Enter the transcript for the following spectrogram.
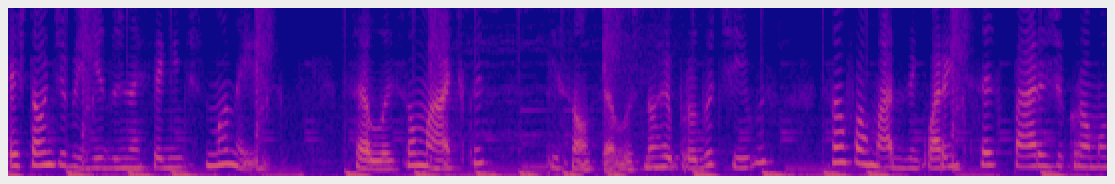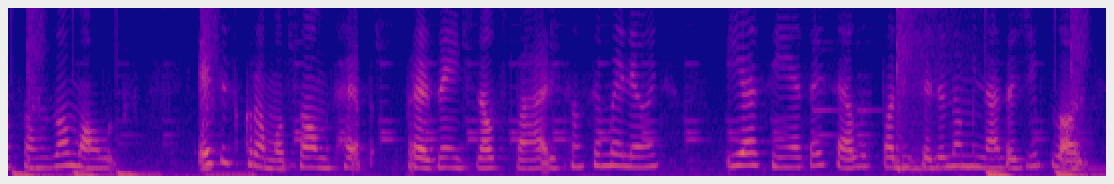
estão divididos nas seguintes maneiras: células somáticas, que são células não reprodutivas, são formadas em 46 pares de cromossomos homólogos. Esses cromossomos presentes aos pares são semelhantes e assim essas células podem ser denominadas diploides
